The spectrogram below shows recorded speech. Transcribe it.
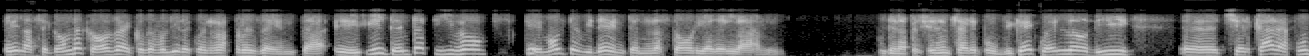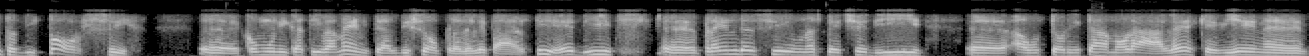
E la seconda cosa è cosa vuol dire quel rappresenta. E il tentativo che è molto evidente nella storia della, della Presidenza della Repubblica è quello di eh, cercare appunto di porsi eh, comunicativamente al di sopra delle parti e di eh, prendersi una specie di eh, autorità morale che viene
